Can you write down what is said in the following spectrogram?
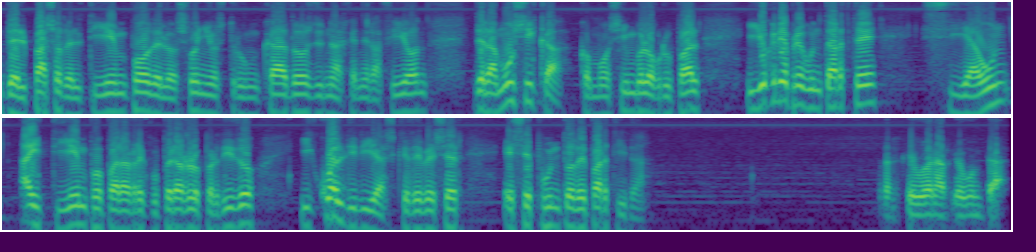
del paso del tiempo, de los sueños truncados de una generación, de la música como símbolo grupal. Y yo quería preguntarte si aún hay tiempo para recuperar lo perdido y cuál dirías que debe ser ese punto de partida. Pues qué buena pregunta.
